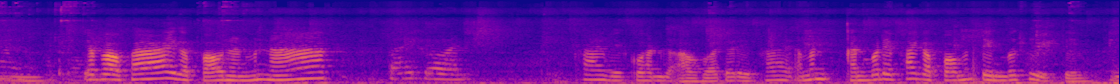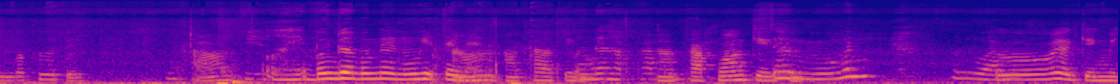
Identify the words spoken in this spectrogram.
อืมจะเป่าพายกระเป๋านั่นมันนัก ไปก่อนพายไว้ก่อนก็เอาว่าจะได้พายอะมันคันบ่ได้พายกระเป๋ามันเต้นบ่ถือเต้เต้นบ่คือเต้เอาโอ้ยเบิ่งเด้อเบิ่งเด้อหนูเฮ็ดจังได๋เอาเอาท่าเต้นเบิ่งเด้ออะพับหัวกางเก่งจัขึ้งนหนูมันมันหลวมโอ้ยกางเก่งไม่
